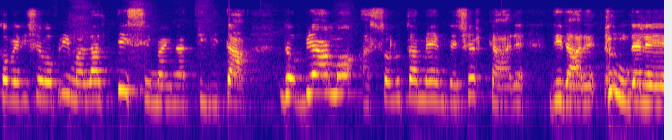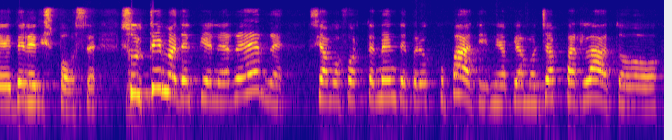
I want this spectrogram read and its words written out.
come dicevo prima, all'altissima inattività. Dobbiamo assolutamente cercare di dare delle, delle, risposte. Sul tema del PNRR siamo fortemente preoccupati, ne abbiamo già parlato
